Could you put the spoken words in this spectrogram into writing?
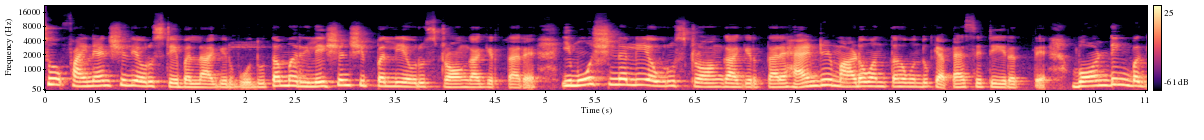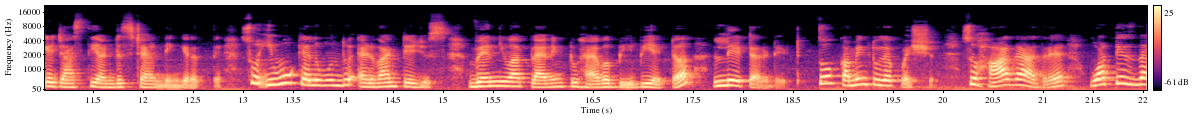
ಸೊ ಫೈನಾನ್ಷಿಯಲಿ ಅವರು ಸ್ಟೇಬಲ್ ಆಗಿರ್ಬೋದು. ತಮ್ಮ ರಿಲೇಷನ್ಶಿಪ್ಪಲ್ಲಿ ಅವರು ಸ್ಟ್ರಾಂಗ್ ಆಗಿರ್ತಾರೆ. ಇಮೋಷ್ನಲಿ ಅವರು ಸ್ಟ್ರಾಂಗ್ ಆಗಿರ್ತಾರೆ. ಹ್ಯಾಂಡಲ್ ಮಾಡುವಂತಹ ಒಂದು ಕೆಪ್ಯಾಸಿಟಿ ಇರುತ್ತೆ. ಬಾಂಡಿಂಗ್ ಬಗ್ಗೆ ಜಾಸ್ತಿ ಅಂಡರ್ಸ್ಟ್ಯಾಂಡಿಂಗ್ ಇರುತ್ತೆ. ಸೊ ಇವು ಕೆಲವೊಂದು advantages when you are planning to have a baby at a later date so coming to the question so ಹಾಗಾದರೆ what is the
